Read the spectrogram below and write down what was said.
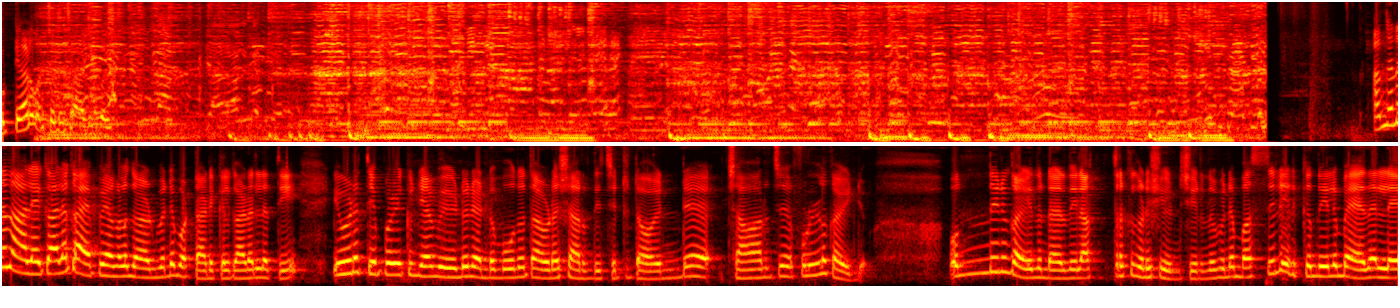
കുട്ടികൾ കുറച്ചൊക്കെ ചാടി കളിച്ചു അങ്ങനെ നാലേകാലൊക്കെ ആയപ്പോൾ ഞങ്ങൾ ഗവൺമെന്റ് ബൊട്ടാണിക്കൽ ഗാർഡനിലെത്തി. ഇവിടെ എത്തിയപ്പോഴേക്കും ഞാൻ വീണ്ടും രണ്ട് മൂന്ന് തവണ ഛർദ്ദിച്ചിട്ടോ എന്റെ ചാർജ് ഫുള്ള് കഴിഞ്ഞു. ഒന്നിനും കഴിയുന്നുണ്ടായിരുന്നില്ല. അത്രയ്ക്ക് കൂടി ക്ഷീണിച്ചിരുന്നു. പിന്നെ ബസ്സിൽ ഇരിക്കുന്നതിലും ഭേദമല്ലേ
